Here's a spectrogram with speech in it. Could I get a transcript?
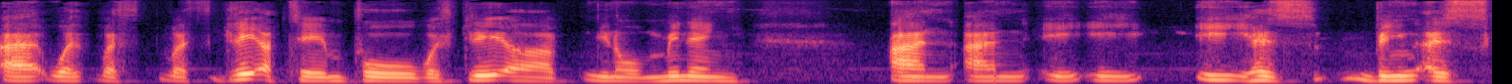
uh, with with with greater tempo, with greater you know meaning, and and he he, he has been as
